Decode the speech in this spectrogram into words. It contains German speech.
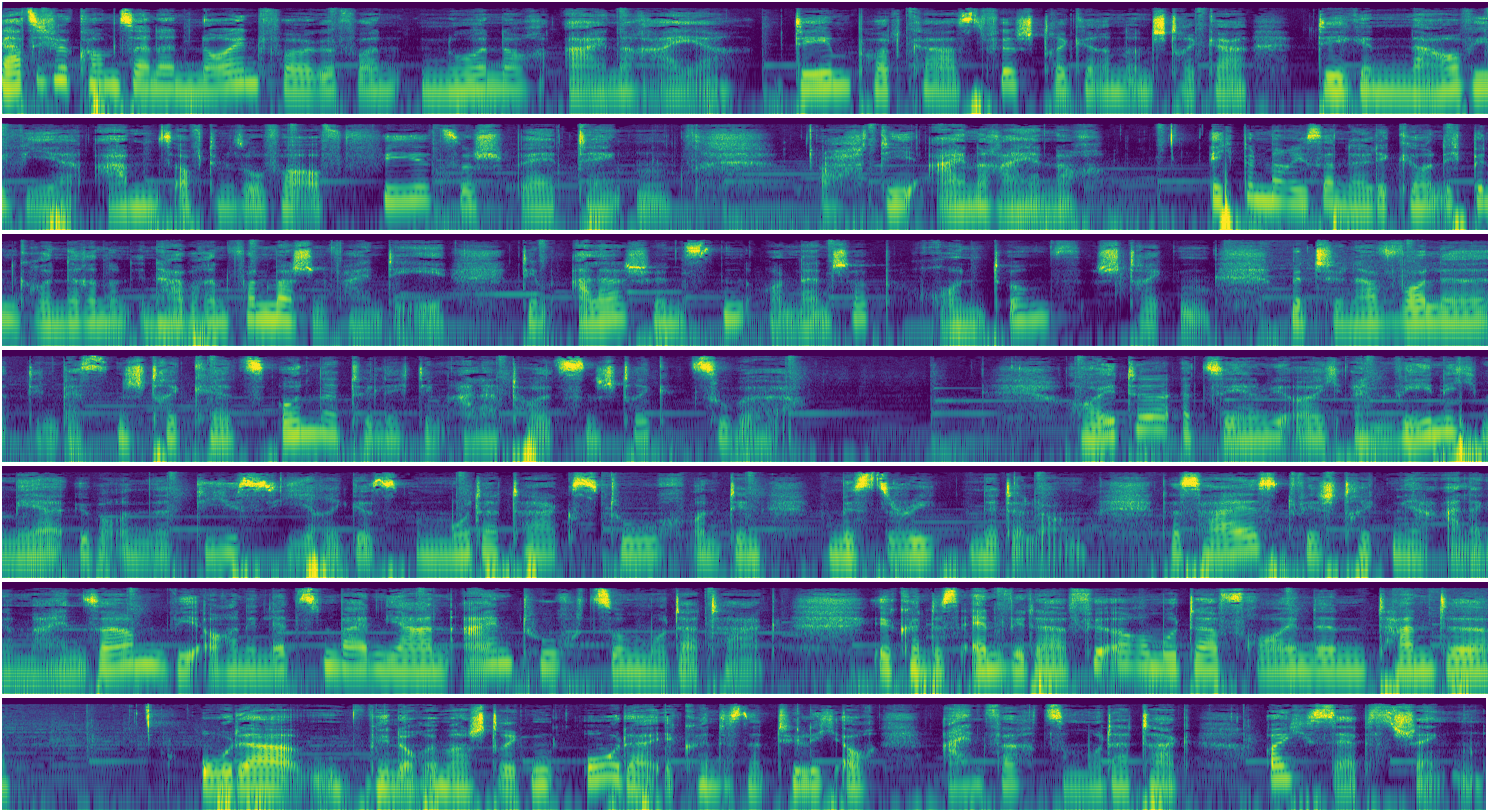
Herzlich willkommen zu einer neuen Folge von Nur noch eine Reihe, dem Podcast für Strickerinnen und Stricker, die genau wie wir abends auf dem Sofa oft viel zu spät denken. Ach, die eine Reihe noch. Ich bin Marisa Nöldecke und ich bin Gründerin und Inhaberin von Maschenfein.de, dem allerschönsten Onlineshop rund ums Stricken. Mit schöner Wolle, den besten Strickkits und natürlich dem allertollsten Strickzubehör. Heute erzählen wir euch ein wenig mehr über unser diesjähriges Muttertagstuch und den Mystery Knit-Along. Das heißt, wir stricken ja alle gemeinsam, wie auch in den letzten beiden Jahren, ein Tuch zum Muttertag. Ihr könnt es entweder für eure Mutter, Freundin, Tante, oder wen auch immer stricken. Oder ihr könnt es natürlich auch einfach zum Muttertag euch selbst schenken.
